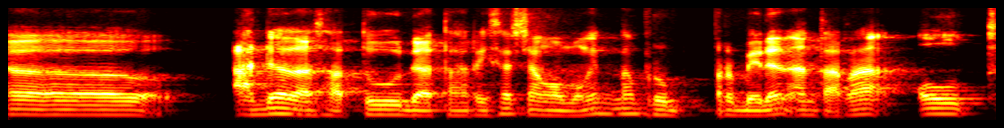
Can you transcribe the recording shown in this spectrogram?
eh, adalah satu data research yang ngomongin tentang perbedaan antara old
